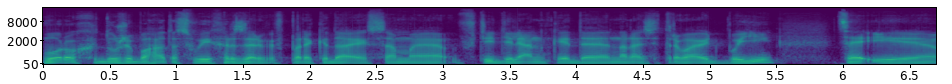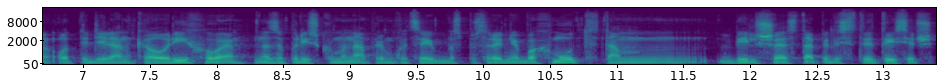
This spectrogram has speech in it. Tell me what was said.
ворог дуже багато своїх резервів перекидає саме в ті ділянки, де наразі тривають бої. Це і от ділянка Оріхове на запорізькому напрямку. Це і безпосередньо Бахмут. Там більше 150 тисяч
